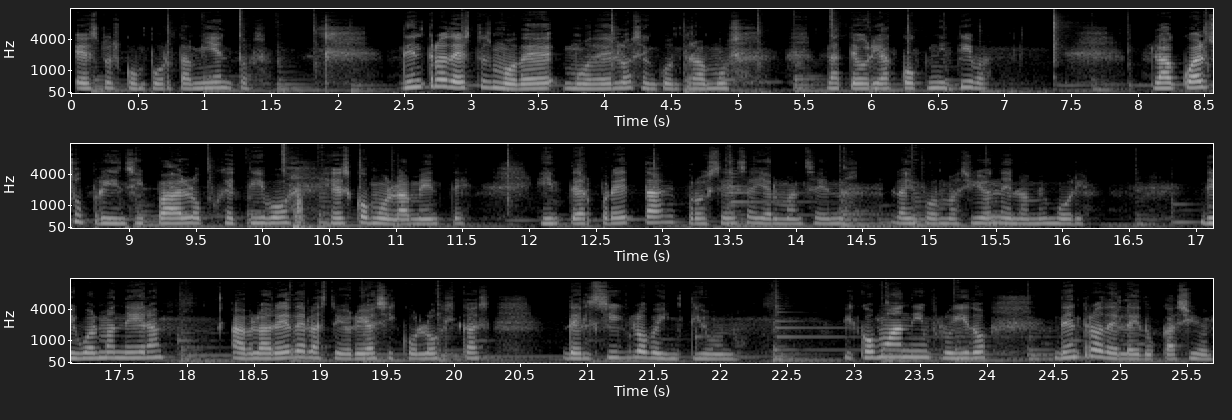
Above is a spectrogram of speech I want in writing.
estos comportamientos. Dentro de estos modelos encontramos la teoría cognitiva, la cual su principal objetivo es como la mente interpreta, procesa y almacena la información en la memoria. De igual manera, hablaré de las teorías psicológicas del siglo XXI y cómo han influido dentro de la educación.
